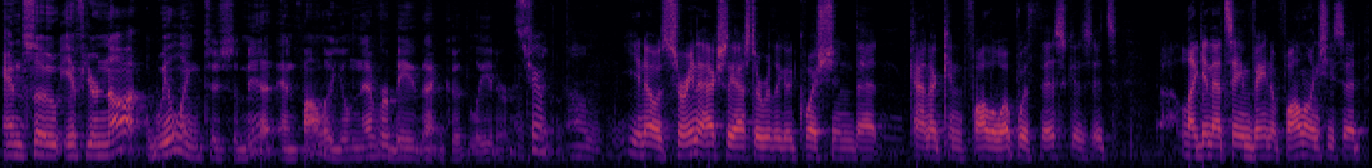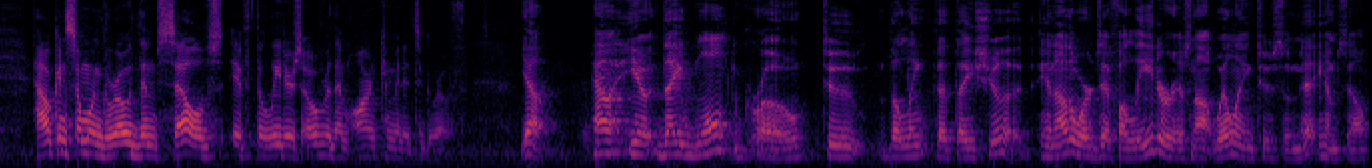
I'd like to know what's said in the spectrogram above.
And so if you're not willing to submit and follow, you'll never be that good leader. It's true. You know, Serena actually asked a really good question that kind of can follow up with this because it's uh, like in that same vein of following. She said, How can someone grow themselves if the leaders over them aren't committed to growth? Yeah. How you know they won't grow to the length that they should. In other words, if a leader is not willing to submit himself,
